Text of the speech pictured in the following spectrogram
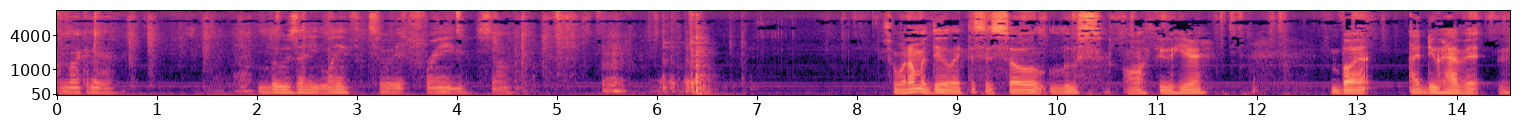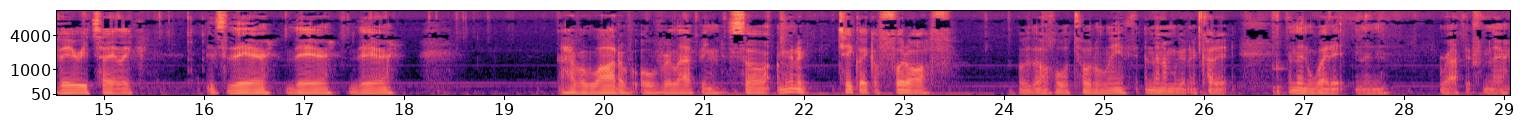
I'm not gonna lose any length to it fraying, so. So what I'm gonna do, like this is so loose all through here, but I do have it very tight. Like it's there, there, there. I have a lot of overlapping. So I'm gonna take like a foot off of the whole total length and then I'm gonna cut it and then wet it and then wrap it from there.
